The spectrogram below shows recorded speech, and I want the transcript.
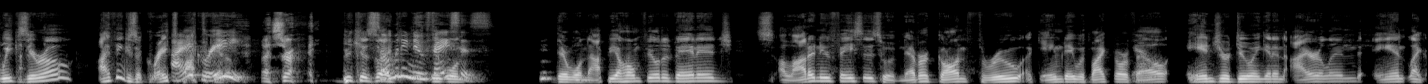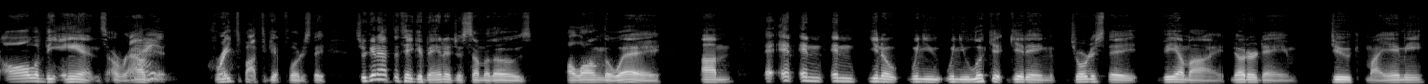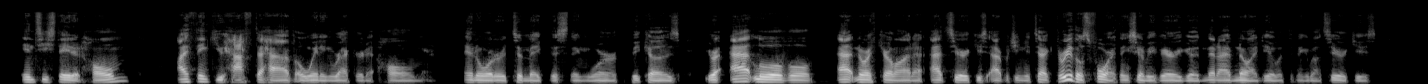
week zero, I think is a great spot I to get 'em. agree. That's right. because So like, many new it- it will- faces. there will not be a home field advantage. A lot of new faces who have never gone through a game day with Mike Norvell, and you're doing it in Ireland, and like all of the ands around Right. it. Great spot to get Florida State. So you're gonna have to take advantage of some of those along the way. Um, and and and you know when you when you look at getting Georgia State, VMI, Notre Dame, Duke, Miami, NC State at home, I think you have to have a winning record at home Yeah. in order to make this thing work because you're at Louisville, at North Carolina, at Syracuse, at Virginia Tech. Three of those four, I think, is going to be very good. And then I have no idea what to think about Syracuse.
